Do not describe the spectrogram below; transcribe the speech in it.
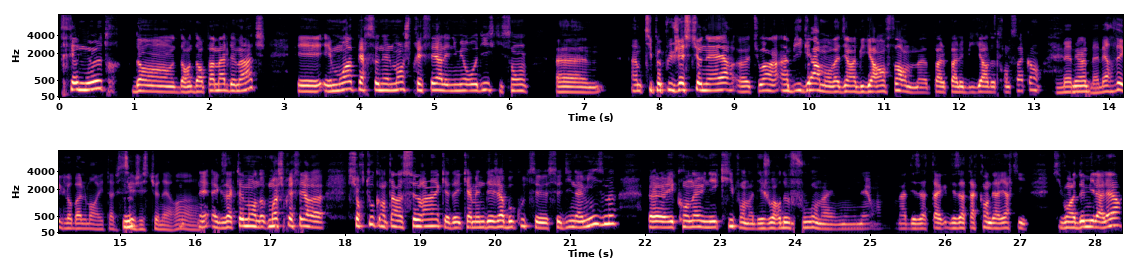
très neutre dans, dans, pas mal de matchs. Et, moi, personnellement, je préfère les numéros 10 qui sont euh, un petit peu plus gestionnaire, euh, tu vois, un, bigard, mais on va dire un bigard en forme, euh, pas, pas le bigard de 35 ans. Même, même Hervé, globalement, est assez mmh. gestionnaire. Hein. E, exactement. Donc, moi, je préfère, euh, surtout quand tu as un serein qui, qui, amène déjà beaucoup de ce, dynamisme et qu'on a une équipe, on a des joueurs de fou, on a, on a des, attaques, des attaquants derrière qui, qui vont à 2000 à l'heure.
